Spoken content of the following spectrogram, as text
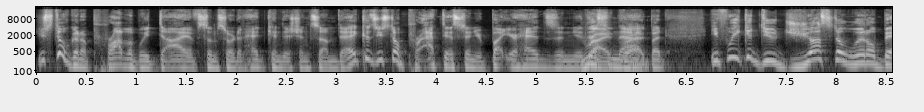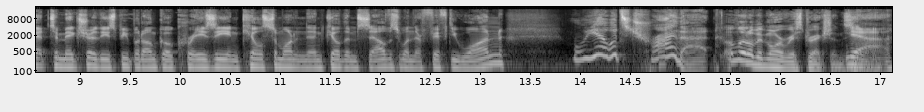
You're still going to probably die of some sort of head condition someday because you still practice and you butt your heads and you this Right, and that. right. But if we could do just a little bit to make sure these people don't go crazy and kill someone and then kill themselves when they're 51, well, yeah, let's try that. A little bit more restrictions. Yeah,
